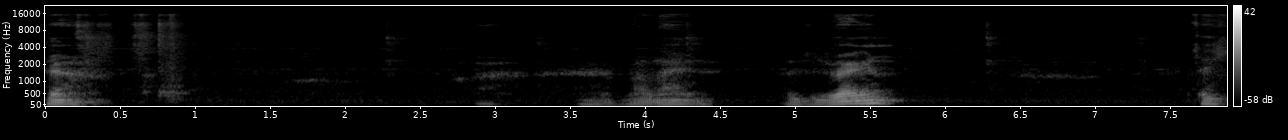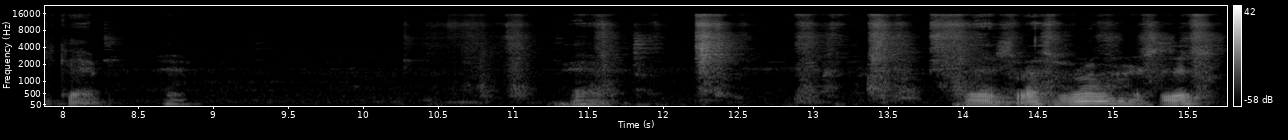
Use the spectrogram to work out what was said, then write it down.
Ja. Marlijn en de Dwengen. Dat je. Ja. ja. This is this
